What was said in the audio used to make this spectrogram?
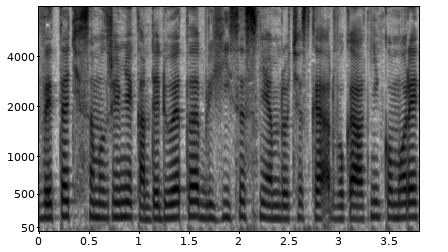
Vy teď samozřejmě kandidujete, blíží se s něm do České advokátní komory.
